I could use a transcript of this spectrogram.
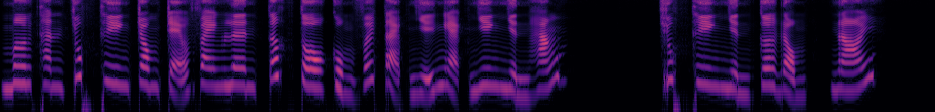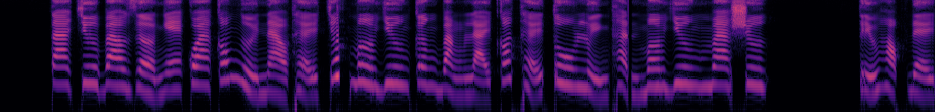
Mơ thanh trúc thiên trong trẻo vang lên tất tô cùng với tạp nhĩ ngạc nhiên nhìn hắn. Trúc thiên nhìn cơ động, nói. Ta chưa bao giờ nghe qua có người nào thể chất mơ dương cân bằng lại có thể tu luyện thành mơ dương ma sư. Tiểu học đệ,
